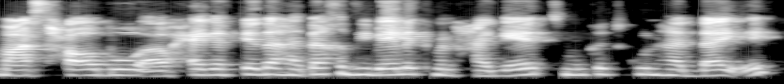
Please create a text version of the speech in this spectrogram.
مع أصحابه أو حاجة كده هتاخدي بالك من حاجات ممكن تكون هتضايقك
